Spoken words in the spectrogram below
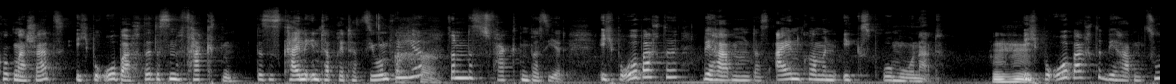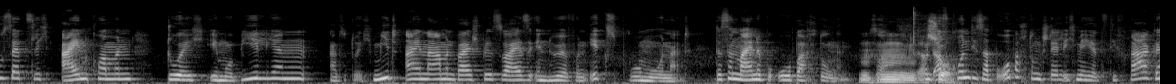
guck mal, Schatz, ich beobachte, das sind Fakten. Das ist keine Interpretation von dir, Aha. sondern das ist faktenbasiert. Ich beobachte, wir haben das Einkommen X pro Monat. Ich beobachte, wir haben zusätzlich Einkommen durch Immobilien, also durch Mieteinnahmen beispielsweise in Höhe von X pro Monat. Das sind meine Beobachtungen. So. Mhm, ach Und so. aufgrund dieser Beobachtung stelle ich mir jetzt die Frage,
